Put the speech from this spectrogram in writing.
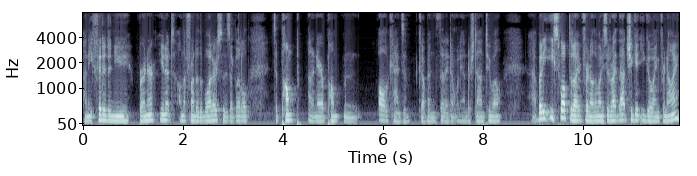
and he fitted a new burner unit on the front of the boiler. So there's like a little, it's a pump and an air pump and all kinds of gubbins that I don't really understand too well. Uh, but he, he swapped it out for another one. He said, "Right, that should get you going for now,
